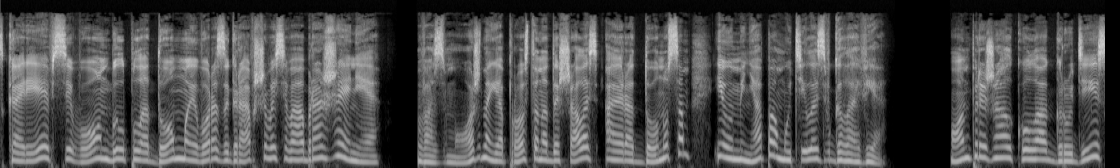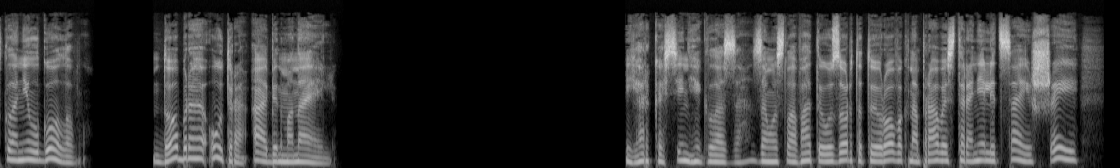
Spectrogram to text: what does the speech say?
Скорее всего, он был плодом моего разыгравшегося воображения. Возможно, я просто надышалась аэродонусом, и у меня помутилось в голове. Он прижал кулак к груди и склонил голову. «Доброе утро, Абин Манаэль». Ярко-синие глаза, замысловатый узор татуировок на правой стороне лица и шеи —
